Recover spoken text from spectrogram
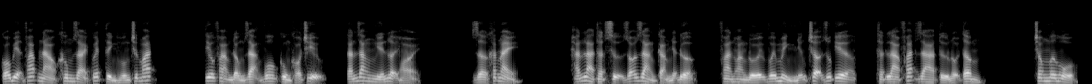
có biện pháp nào không giải quyết tình huống trước mắt? Tiêu phàm đồng dạng vô cùng khó chịu, cắn răng nghiến lợi hỏi, giờ khắc này, hắn là thật sự rõ ràng cảm nhận được, phan hoàng đối với mình những trợ giúp kia, thật là phát ra từ nội tâm. Trong mơ hồ,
